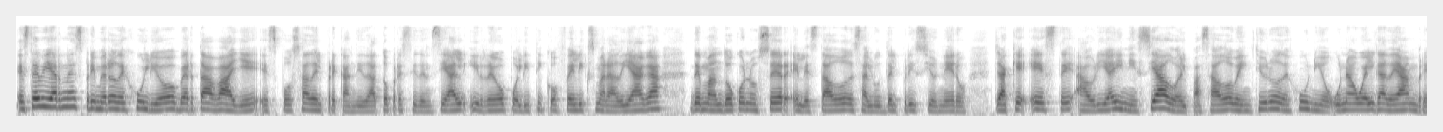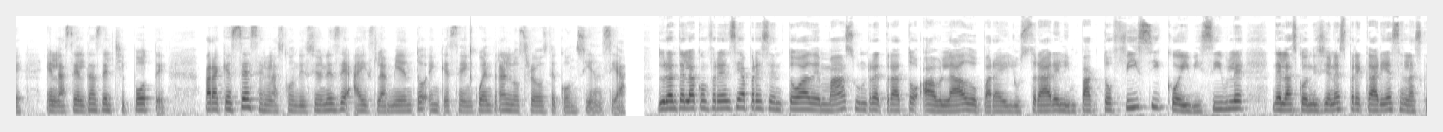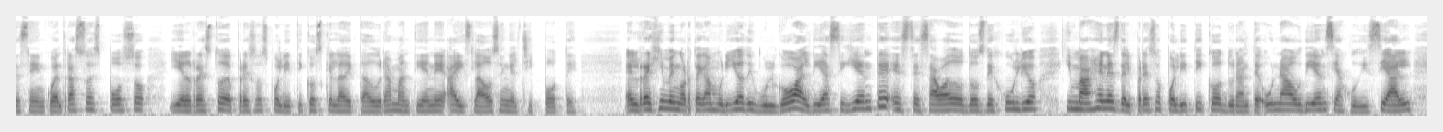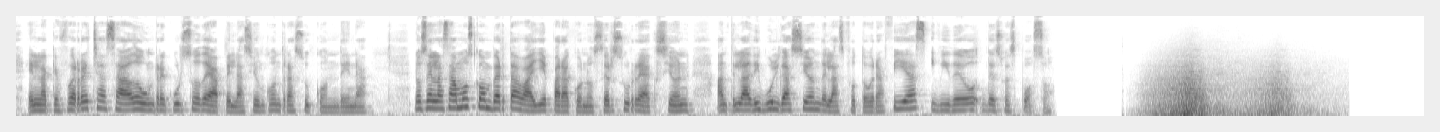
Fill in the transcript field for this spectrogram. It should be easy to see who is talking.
Speaker 1: Este viernes primero de julio, Berta Valle, esposa del precandidato presidencial y reo político Félix Maradiaga, demandó conocer el estado de salud del prisionero, ya que éste habría iniciado el pasado 21 de junio una huelga de hambre en las celdas del Chipote para que cesen las condiciones de aislamiento en que se encuentran los reos de conciencia. Durante la conferencia presentó además un retrato hablado para ilustrar el impacto físico y visible de las condiciones precarias en las que se encuentra su esposo y el resto de presos políticos que la dictadura mantiene aislados en el Chipote. El régimen Ortega Murillo divulgó al día siguiente, este sábado 2 de julio, imágenes del preso político durante una audiencia judicial en la que fue rechazado un recurso de apelación contra su condena. Nos enlazamos con Berta Valle para conocer su reacción ante la divulgación de las fotografías y video de su esposo.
